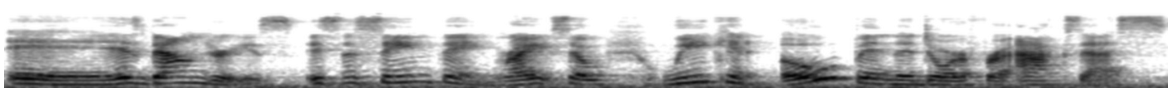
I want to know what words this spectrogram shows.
is boundaries. It's the same thing, right? So, we can open the door for access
